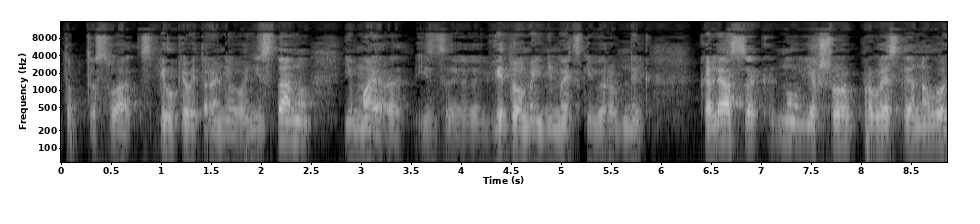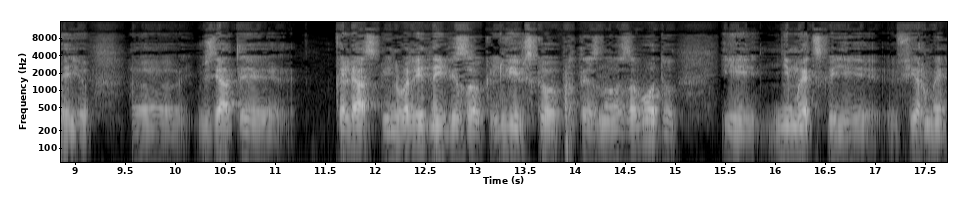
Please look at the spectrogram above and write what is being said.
Тобто СВА спілка ветеранів Афганістану і Майра, е, відомий німецький виробник колясок. Ну, якщо провести аналогію, е, взяти коляску, інвалідний візок Львівського протезного заводу і німецької фірми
